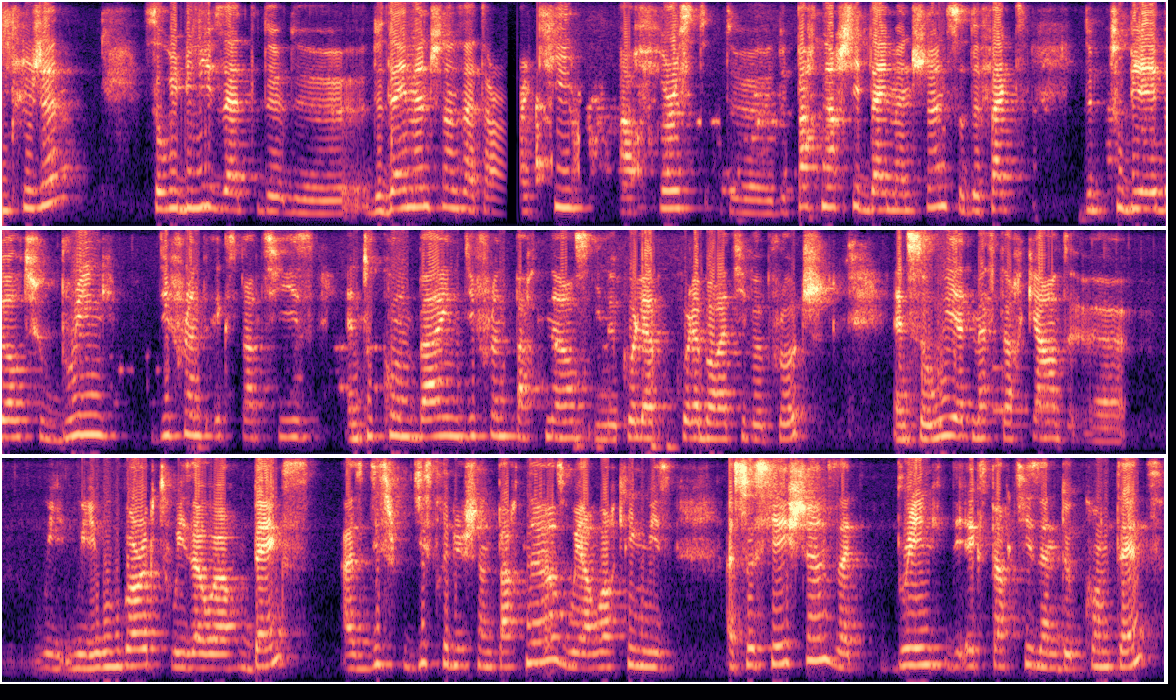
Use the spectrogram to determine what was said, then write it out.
inclusion. So we believe that the, the, the dimensions that are key are first the, the partnership dimension, so the fact the, to be able to bring different expertise and to combine different partners in a collab collaborative approach. And so we at MasterCard, uh, we, we worked with our banks as dis distribution partners, we are working with associations that bring the expertise and the content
